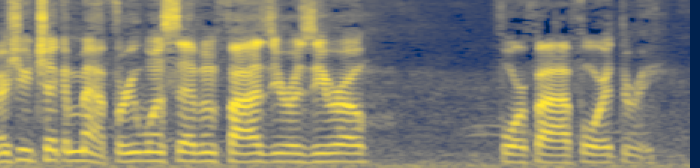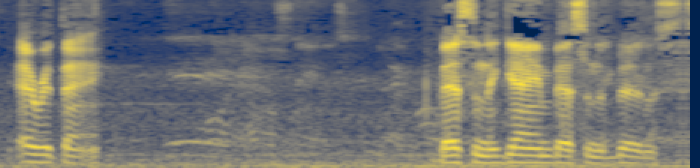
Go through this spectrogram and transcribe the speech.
Make sure you check them out. 317-500-4543. Everything. Best in the game, best in the business.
